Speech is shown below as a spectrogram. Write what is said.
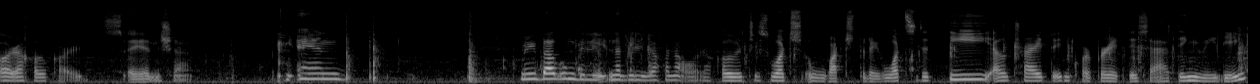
Oracle cards. Ayan siya. And, may bagong bili, nabili ako na Oracle which is watch, watch today. What's the tea? I'll try to incorporate this sa ating reading.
